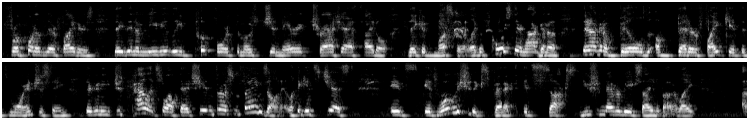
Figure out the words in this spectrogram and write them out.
from one of their fighters, they then immediately put forth the most generic trash ass title they could muster. Like, of course they're not gonna they're not gonna build a better fight kit that's more interesting. They're gonna just palette swap that shit and throw some fangs on it. Like it's just it's it's what we should expect. It sucks. You should never be excited about it. Like uh,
